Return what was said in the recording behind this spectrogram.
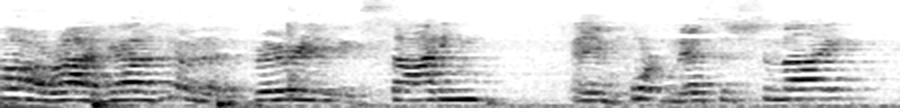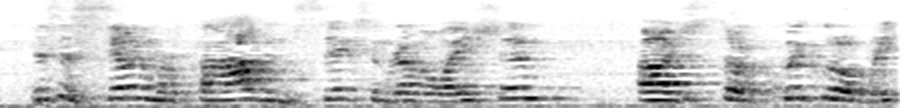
All right, guys, we have a very exciting and important message tonight. This is seal number five and six in Revelation. Uh, just a quick little read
